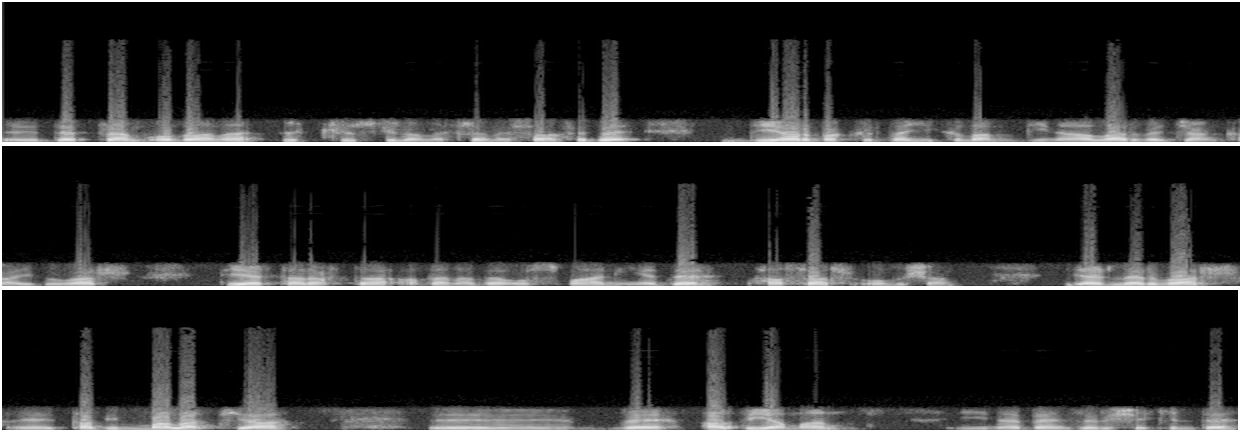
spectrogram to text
e, deprem odağına 300 kilometre mesafede Diyarbakır'da yıkılan binalar ve can kaybı var. Diğer tarafta Adana'da, Osmaniye'de hasar oluşan yerler var. E, Tabi Malatya e, ve Adıyaman yine benzeri şekilde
